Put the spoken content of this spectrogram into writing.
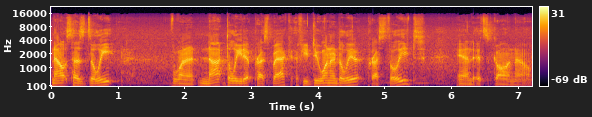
Now it says delete. If want to not delete it, press back. If you do want to delete it, press delete and it's gone now.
